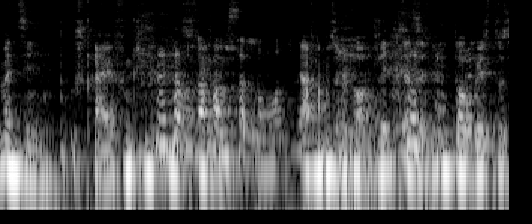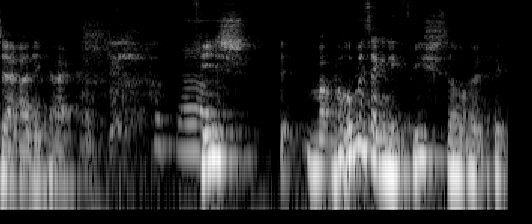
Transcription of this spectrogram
wenn sie in Streifen geschnitten ist, auf ich- Salat. auf einem Salat liegt. Also da bist du sehr radikal. Fisch, warum ist eigentlich Fisch so häufig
